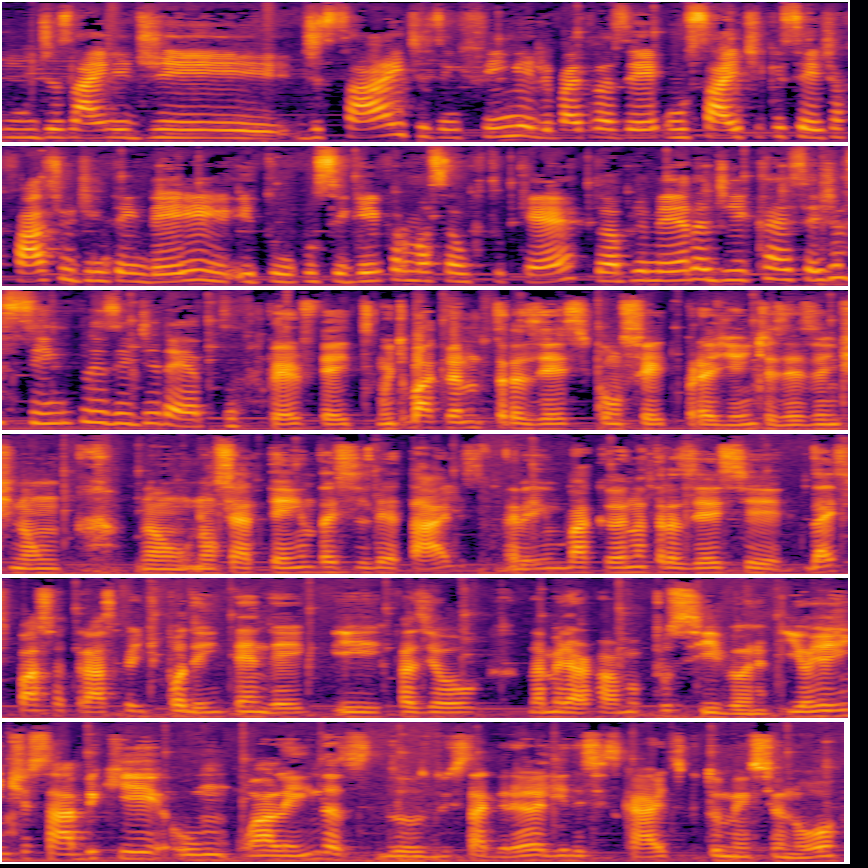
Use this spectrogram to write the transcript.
um design de, de sites, enfim, ele vai trazer um site que seja fácil de entender e, e tu conseguir a informação que tu quer. Então a primeira dica é seja simples e direto. Perfeito. Muito bacana trazer esse conceito pra gente. Às vezes a gente não, não, não se atenta a esses detalhes. É bem bacana trazer esse. dar esse passo atrás pra gente poder entender e fazer o da melhor forma possível, né? E hoje a gente sabe que, um, além das, do, do, Instagram ali, desses cards que tu mencionou,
